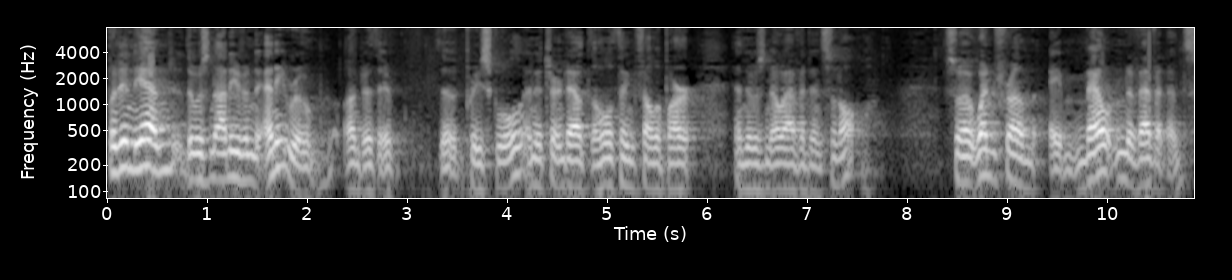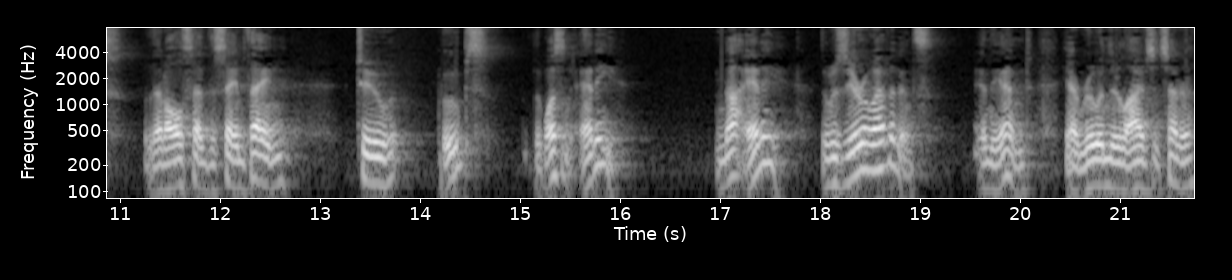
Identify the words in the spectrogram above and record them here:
But in the end, there was not even any room under the, the preschool, and it turned out the whole thing fell apart and there was no evidence at all. So it went from a mountain of evidence that all said the same thing to, oops, there wasn't any. Not any. There was zero evidence in the end. Yeah, ruined their lives, etc.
